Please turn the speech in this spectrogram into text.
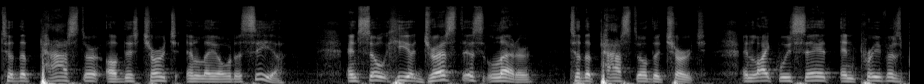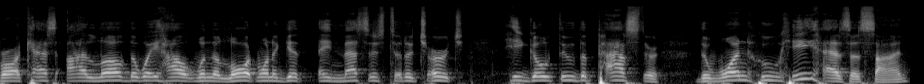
to the pastor of this church in Laodicea. And so he addressed this letter to the pastor of the church. And like we said in previous broadcasts, I love the way how when the Lord want to get a message to the church, he go through the pastor, the one who he has assigned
